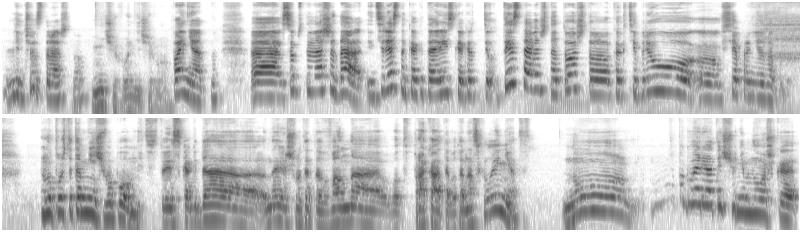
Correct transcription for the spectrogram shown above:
Ничего страшного. Ничего, ничего. Понятно. А, собственно, наша, да, интересно, как это арийская... Ты ставишь на то, что к октябрю э, все про нее забудут. Ну, потому что там нечего помнить. То есть, когда, знаешь, вот эта волна вот проката, вот она схлынет, ну, поговорят еще немножко,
